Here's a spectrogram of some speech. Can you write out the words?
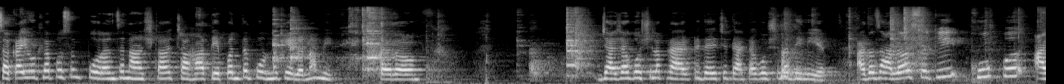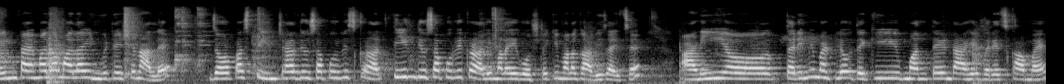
सकाळी उठल्यापासून पोरांचा नाश्ता चहा ते पण तर पूर्ण केलं ना मी. तर ज्या ज्या गोष्टीला प्रायोरिटी द्यायची त्या त्या गोष्टीला दिली आहे आता झालं असं की खूप ऐन टायमाला मला इन्व्हिटेशन आलं आहे जवळपास तीन चार दिवसापूर्वीच कळा तीन दिवसापूर्वी कळाली मला ही गोष्ट की मला गावी जायचं आहे आणि तरी मी म्हटले होते की मंथ एंड आहे बरेच काम आहे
